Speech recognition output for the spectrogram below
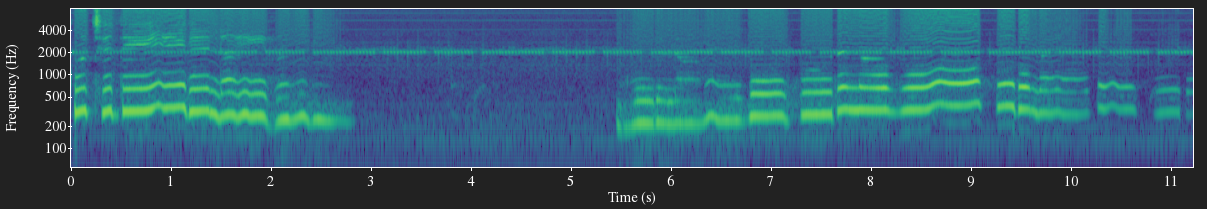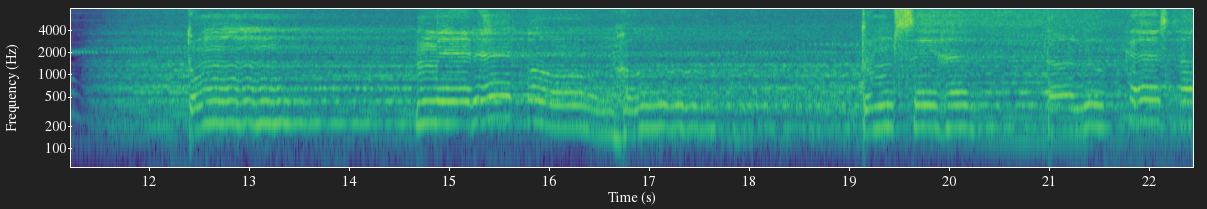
कुछ देर लहवन भूरला वो भूरला वो वो तुम मेरे कौन हो? तुमसे है ताल्लुक कैसा?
